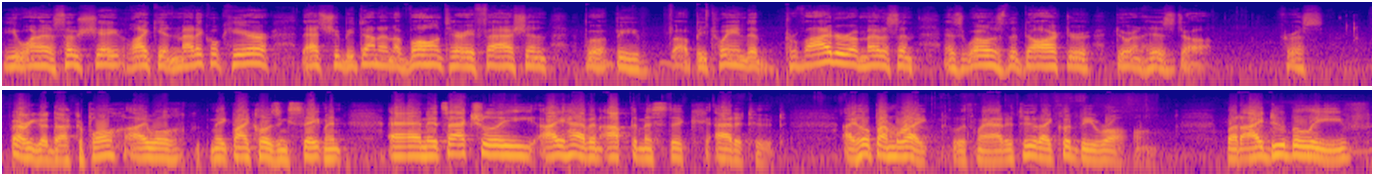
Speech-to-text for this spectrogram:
you want to associate, like in medical care, that should be done in a voluntary fashion be, uh, between the provider of medicine as well as the doctor doing his job. Chris? Very good, Dr. Paul. I will make my closing statement. And it's actually, I have an optimistic attitude. I hope I'm right with my attitude. I could be wrong. But I do believe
